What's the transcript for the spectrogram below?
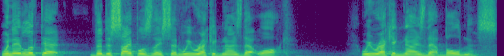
when they looked at the disciples, they said, We recognize that walk. We recognize that boldness.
